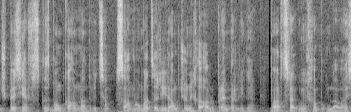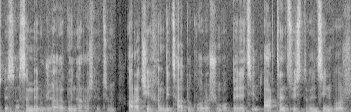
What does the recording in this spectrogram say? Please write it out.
ինչպես եւ սկզբում կանոնադրությամբ սահմանված էր իրավունք չունի խաղալու պրեմիեր լիգայում բարձրագույն խմբում լավ այսպես ասեմ մեր ուժեղագույն առաջնությունում առաջին խմբից հատուկ որոշումով բերեցին արդեն ցույց տվեցին որ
